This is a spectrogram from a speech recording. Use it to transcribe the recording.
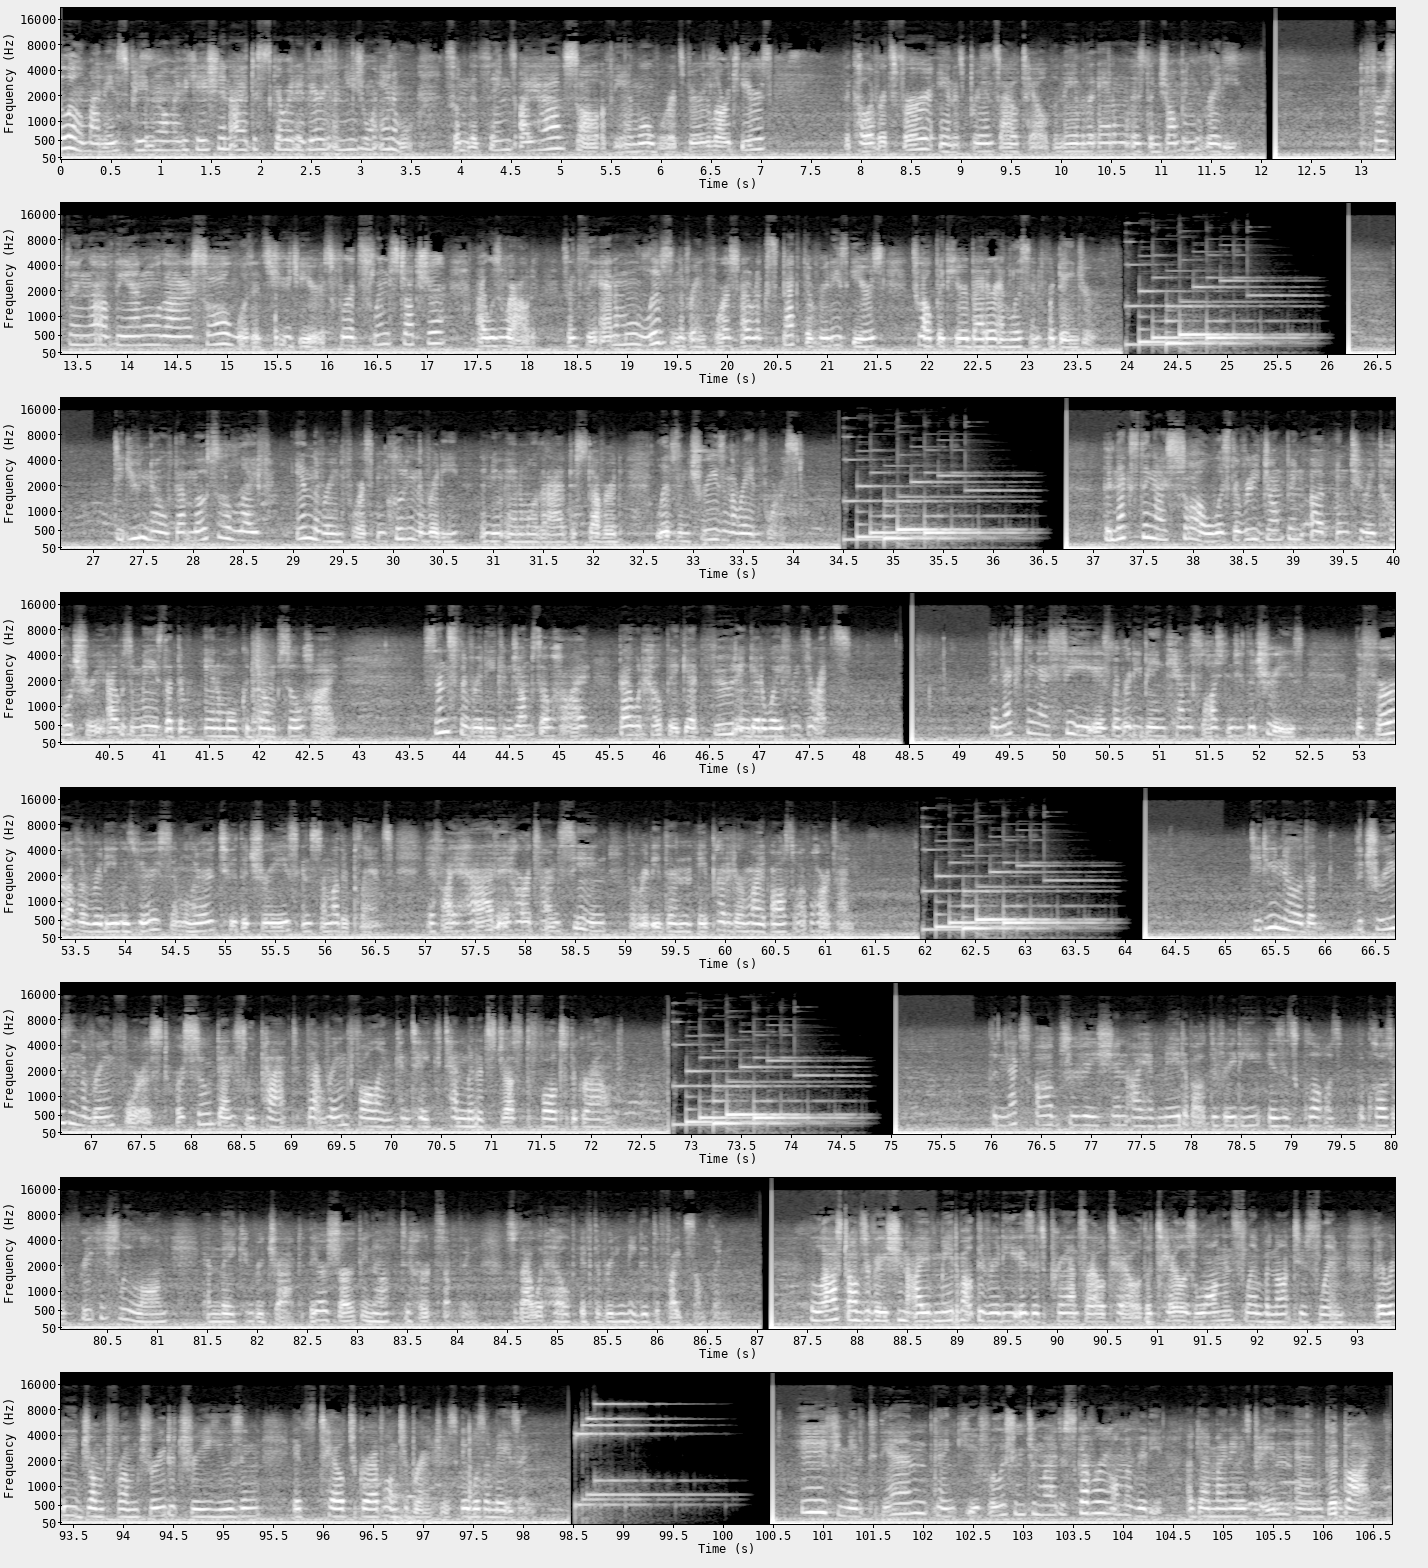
Hello, my name is Peyton. And on my vacation, I discovered a very unusual animal. Some of the things I have saw of the animal were its very large ears, the color of its fur, and its prehensile tail. The name of the animal is the jumping riddy. The first thing of the animal that I saw was its huge ears. For its slim structure, I was wowed. Since the animal lives in the rainforest, I would expect the riddy's ears to help it hear better and listen for danger. Did you know that most of the life in the rainforest, including the riddy, the new animal that I have discovered, lives in trees in the rainforest? The next thing I saw was the riddy jumping up into a tall tree. I was amazed that the animal could jump so high. Since the riddy can jump so high, that would help it get food and get away from threats. The next thing I see is the riddy being camouflaged into the trees. The fur of the riddy was very similar to the trees and some other plants. If I had a hard time seeing the riddy, then a predator might also have a hard time. Did you know that the trees in the rainforest are so densely packed that rain falling can take 10 minutes just to fall to the ground? The next observation I have made about the riddy is its claws. The claws are freakishly long and they can retract. They are sharp enough to hurt something, so that would help if the riddy needed to fight something. The last observation I have made about the riddy is its prehensile tail. The tail is long and slim, but not too slim. The riddy jumped from tree to tree using its tail to grab onto branches. It was amazing. If you made it to the end, thank you for listening to my discovery on the Riddy. Again, my name is Peyton, and goodbye.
